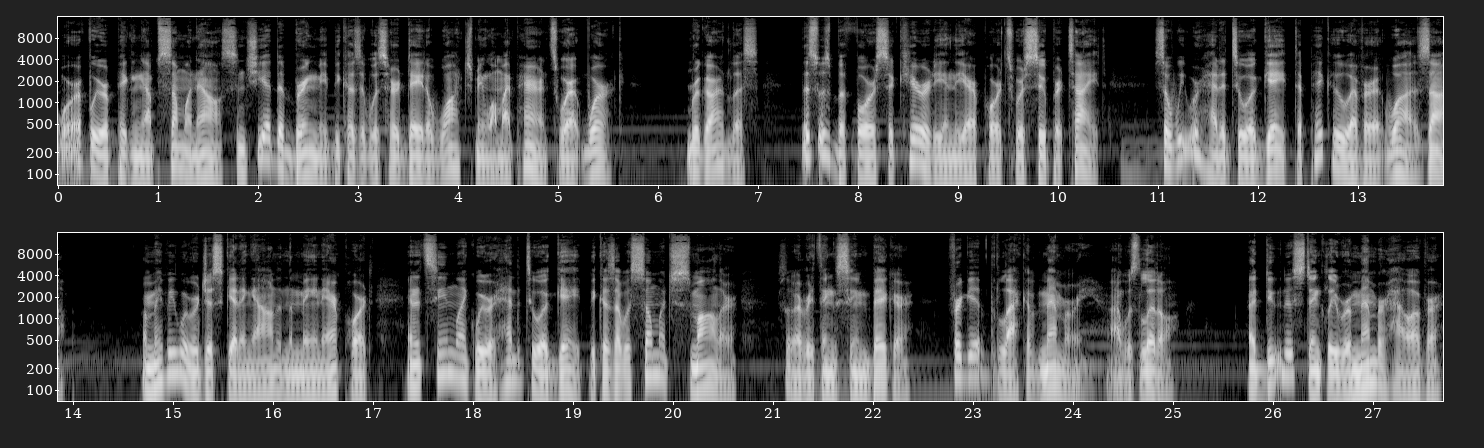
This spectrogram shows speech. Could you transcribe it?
or if we were picking up someone else and she had to bring me because it was her day to watch me while my parents were at work. Regardless, this was before security in the airports were super tight, so we were headed to a gate to pick whoever it was up. Or maybe we were just getting out in the main airport and it seemed like we were headed to a gate because I was so much smaller, so everything seemed bigger. Forgive the lack of memory, I was little. I do distinctly remember, however,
